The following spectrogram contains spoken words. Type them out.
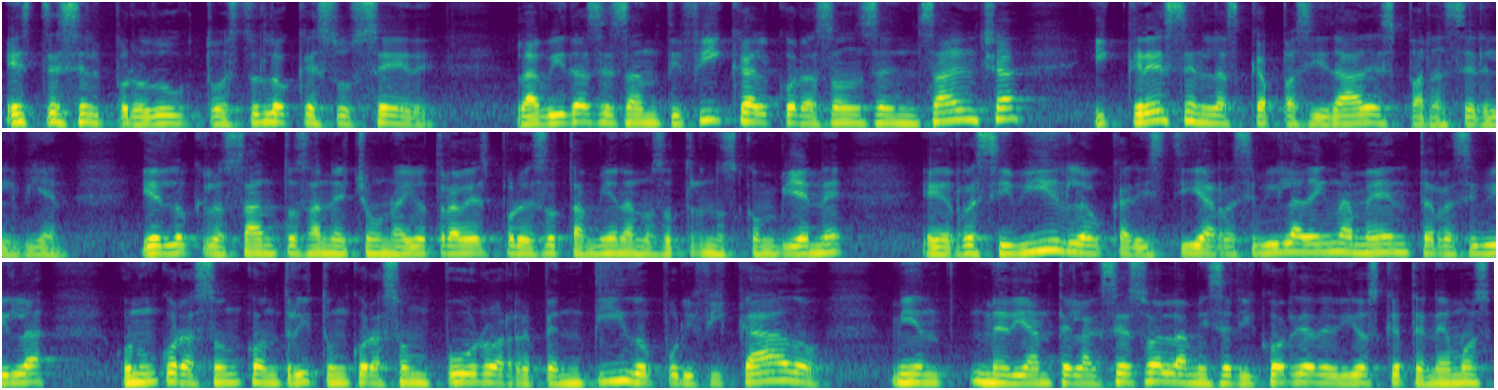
este es el producto, esto es lo que sucede. La vida se santifica, el corazón se ensancha y crecen las capacidades para hacer el bien. Y es lo que los santos han hecho una y otra vez, por eso también a nosotros nos conviene eh, recibir la Eucaristía, recibirla dignamente, recibirla con un corazón contrito, un corazón puro, arrepentido, purificado, mediante el acceso a la misericordia de Dios que tenemos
